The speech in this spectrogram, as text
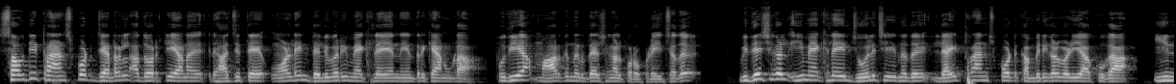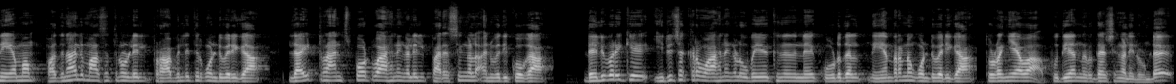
സൗദി ട്രാൻസ്പോർട്ട് ജനറൽ അതോറിറ്റിയാണ് രാജ്യത്തെ ഓൺലൈൻ ഡെലിവറി മേഖലയെ നിയന്ത്രിക്കാനുള്ള പുതിയ മാർഗനിർദ്ദേശങ്ങൾ പുറപ്പെടുവിച്ചത്. വിദേശികൾ ഈ മേഖലയിൽ ജോലി ചെയ്യുന്നത് ലൈറ്റ് ട്രാൻസ്പോർട്ട് കമ്പനികൾ വഴിയാക്കുക. ഈ നിയമം പതിനാല് മാസത്തിനുള്ളിൽ പ്രാബല്യത്തിൽ കൊണ്ടുവരിക. ലൈറ്റ് ട്രാൻസ്പോർട്ട് വാഹനങ്ങളിൽ പരസ്യങ്ങൾ അനുവദിക്കുക. ഡെലിവറിക്ക് ഇരുചക്ര വാഹനങ്ങൾ ഉപയോഗിക്കുന്നതിന് കൂടുതൽ നിയന്ത്രണം കൊണ്ടുവരിക തുടങ്ങിയവ പുതിയ നിർദ്ദേശങ്ങളിലുണ്ട്.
